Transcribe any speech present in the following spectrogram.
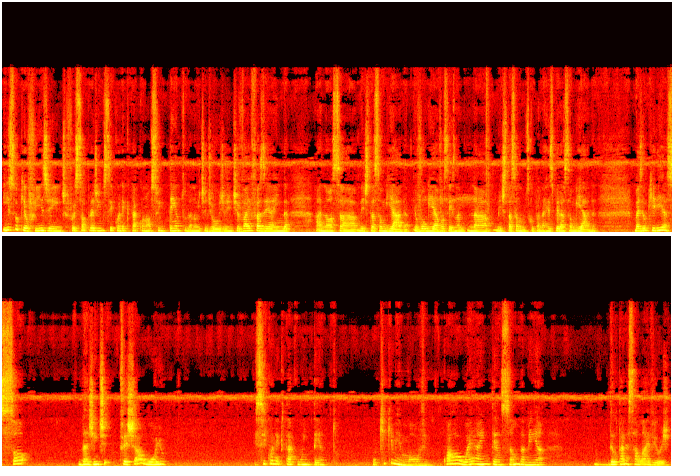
Isso que eu fiz, gente, foi só para a gente se conectar com o nosso intento da noite de hoje. A gente vai fazer ainda a nossa meditação guiada. Eu vou guiar vocês na, na meditação, desculpa, na respiração guiada mas eu queria só da gente fechar o olho e se conectar com o intento. O que, que me move? Qual é a intenção da minha. de eu estar nessa live hoje?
